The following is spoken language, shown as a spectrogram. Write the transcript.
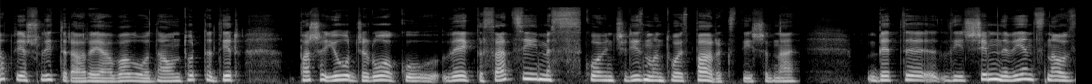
latviešu literārajā valodā. Un tur tad ir paša Jūrģa roku veiktas atzīmes, ko viņš ir izmantojis pārrakstīšanai bet eh, līdz šim neviens nav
